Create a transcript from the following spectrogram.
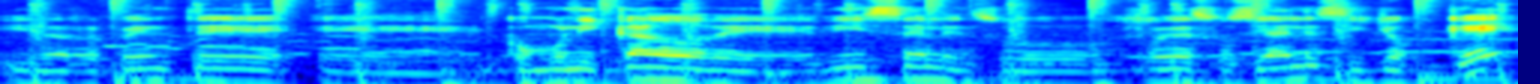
Y de repente eh, comunicado de Diesel en sus redes sociales. Y yo, ¿qué?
